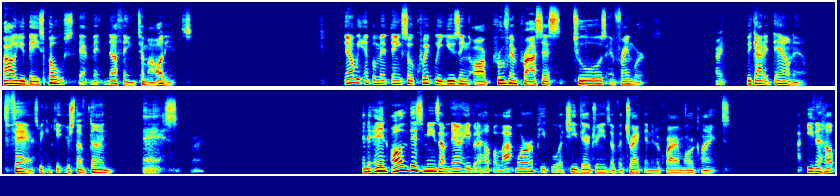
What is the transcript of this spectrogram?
value-based posts that meant nothing to my audience. Now we implement things so quickly using our proven process tools and frameworks. Right? We got it down now. It's fast. We can get your stuff done fast. End, all of this means I'm now able to help a lot more people achieve their dreams of attracting and acquiring more clients. I even help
